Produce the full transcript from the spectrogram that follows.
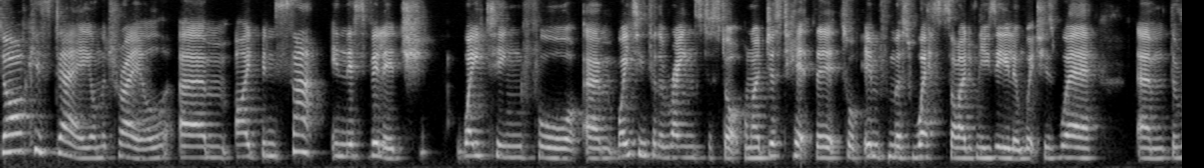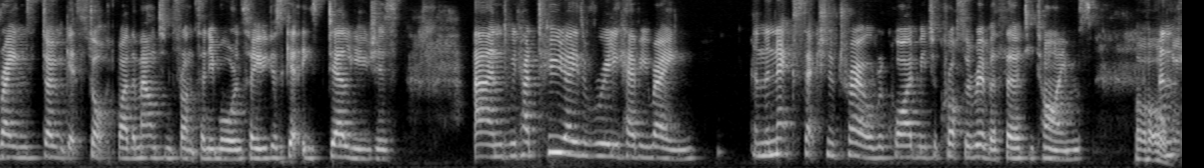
Darkest day on the trail. Um, I'd been sat in this village waiting for um, waiting for the rains to stop, and I just hit the sort of infamous west side of New Zealand, which is where um, the rains don't get stopped by the mountain fronts anymore, and so you just get these deluges. And we'd had two days of really heavy rain, and the next section of trail required me to cross a river 30 times. Oh. And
